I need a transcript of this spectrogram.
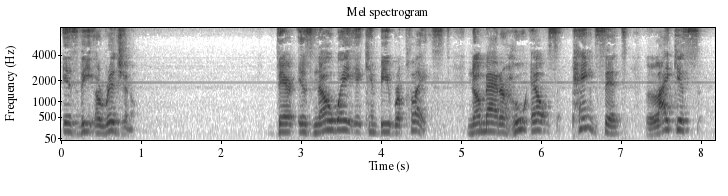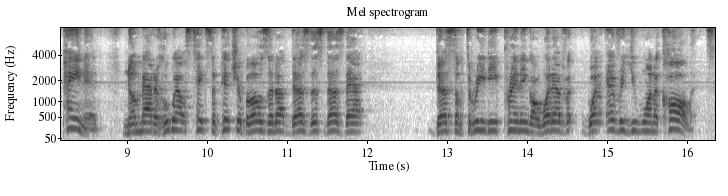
is the original. There is no way it can be replaced. No matter who else paints it like it's painted, no matter who else takes a picture, blows it up, does this, does that, does some 3D printing or whatever whatever you want to call it.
